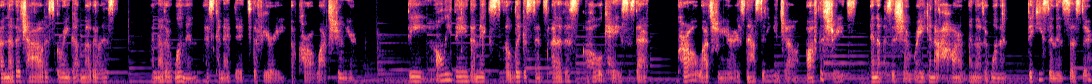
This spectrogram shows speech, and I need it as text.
Another child is growing up motherless. Another woman is connected to the fury of Carl Watts Jr. The only thing that makes a lick of sense out of this whole case is that Carl Watts Jr. is now sitting in jail off the streets in a position where he cannot harm another woman. Vicki Simmons' sister,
